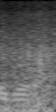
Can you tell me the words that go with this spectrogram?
ಇದೆ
